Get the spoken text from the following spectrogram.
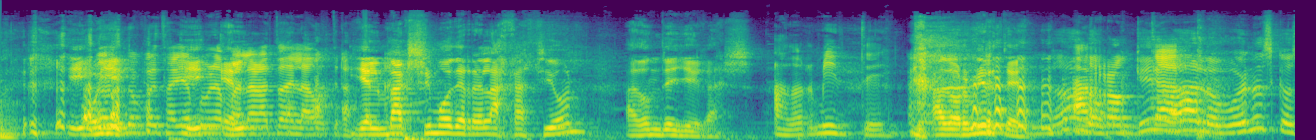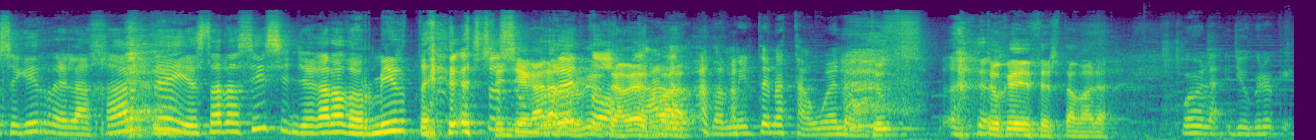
Y, Oye, no pensaría y por una el- palabra toda la otra. Y el máximo de relajación, ¿a dónde llegas? A dormirte. A dormirte. No, A lo- roncar. ¿qué va? Lo bueno es conseguir relajarte y estar así sin llegar a dormirte. Eso Sin es llegar un a reto. dormirte, a ver, Claro, va. dormirte no está bueno. ¿Tú, tú qué dices, Tamara? Bueno, la- yo creo que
